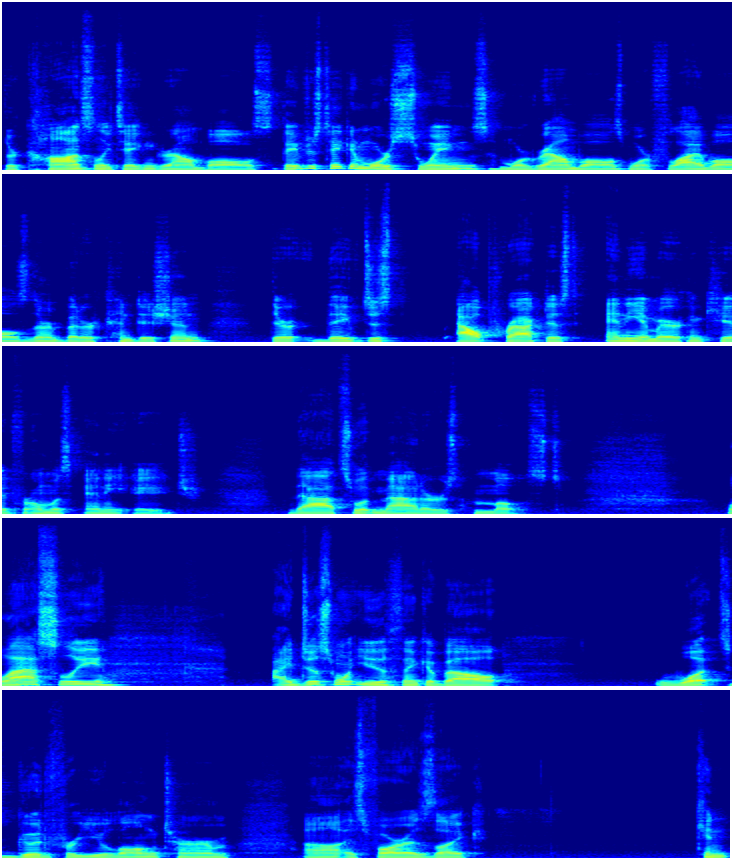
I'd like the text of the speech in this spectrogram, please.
they're constantly taking ground balls. They've just taken more swings, more ground balls, more fly balls, they're in better condition. They're they've just out practiced any American kid for almost any age. That's what matters most. Lastly, I just want you to think about what's good for you long term uh, as far as like can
